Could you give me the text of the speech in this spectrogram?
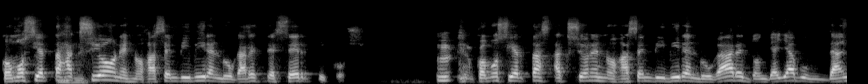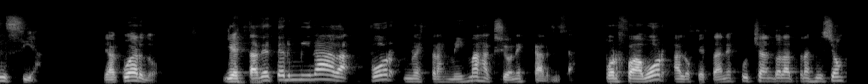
Cómo ciertas acciones nos hacen vivir en lugares desérticos. Cómo ciertas acciones nos hacen vivir en lugares donde hay abundancia. ¿De acuerdo? Y está determinada por nuestras mismas acciones kármicas. Por favor, a los que están escuchando la transmisión,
